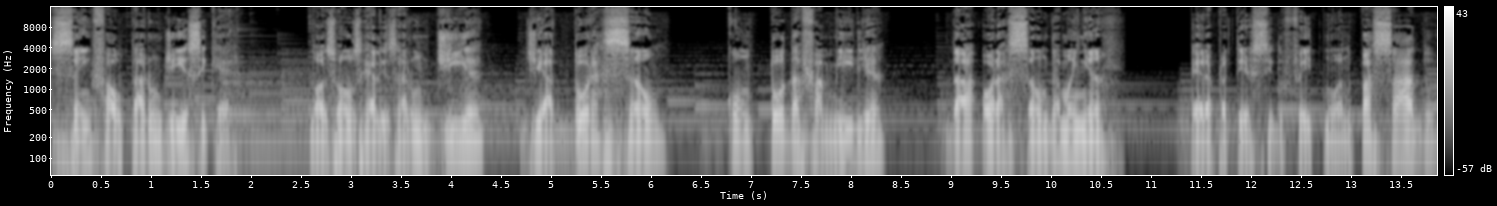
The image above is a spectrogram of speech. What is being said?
sem faltar um dia sequer. Nós vamos realizar um dia de adoração com toda a família da oração da manhã. Era para ter sido feito no ano passado,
